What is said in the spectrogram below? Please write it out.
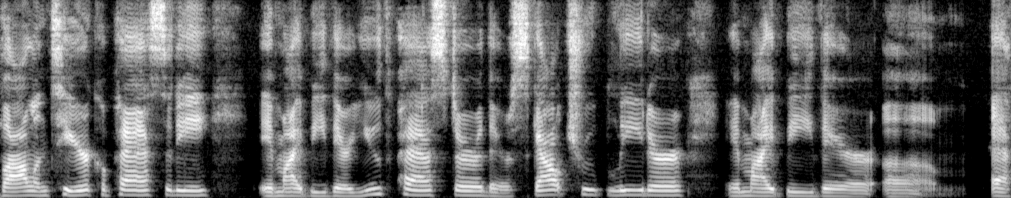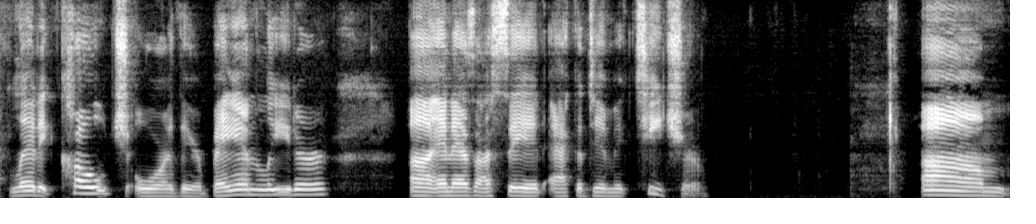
volunteer capacity. It might be their youth pastor, their scout troop leader. It might be their um, athletic coach or their band leader. Uh, and as I said, academic teacher. Um,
